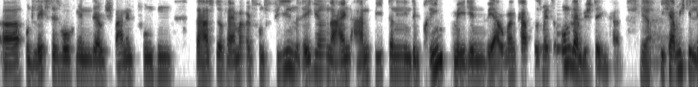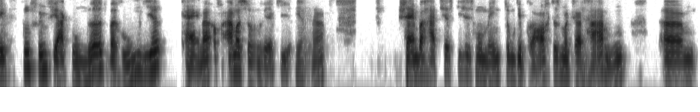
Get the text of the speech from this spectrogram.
Äh, und letztes Wochenende habe ich spannend gefunden, da hast du auf einmal von vielen regionalen Anbietern in den Printmedien Werbungen gehabt, dass man jetzt online bestellen kann. Ja. Ich habe mich die letzten fünf Jahre gewundert, warum hier keiner auf Amazon reagiert. Ja. Ja. Scheinbar hat es erst dieses Momentum gebraucht, das wir gerade haben, ähm,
